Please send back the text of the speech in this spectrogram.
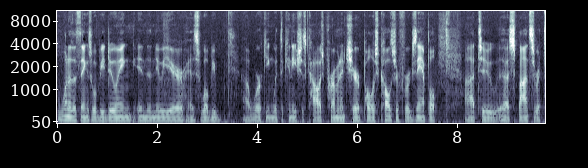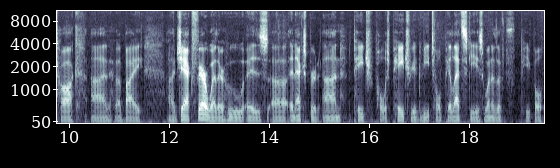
one of the things we'll be doing in the new year is we'll be working with the Canisius College Permanent Chair of Polish Culture, for example uh, to uh, sponsor a talk uh, by Jack Fairweather, who is an expert on patri- Polish patriot Witold Pilecki. He's one of the f- people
